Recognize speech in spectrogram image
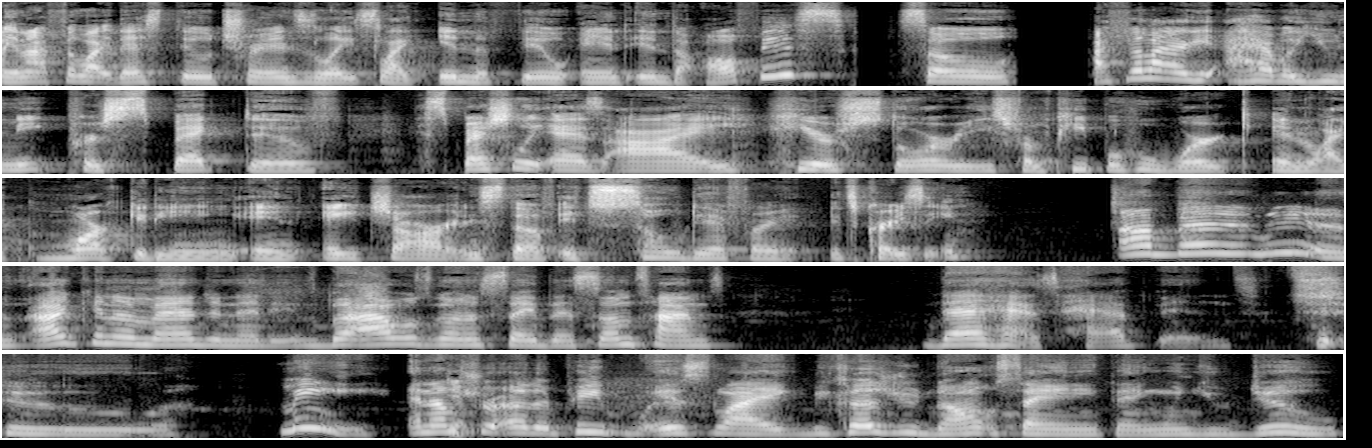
And I feel like that still translates like in the field and in the office. So I feel like I have a unique perspective, especially as I hear stories from people who work in like marketing and HR and stuff. It's so different. It's crazy. I bet it is. I can imagine it is. But I was going to say that sometimes that has happened to me, and I'm Yep. sure other people. It's like because you don't say anything, when you do,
